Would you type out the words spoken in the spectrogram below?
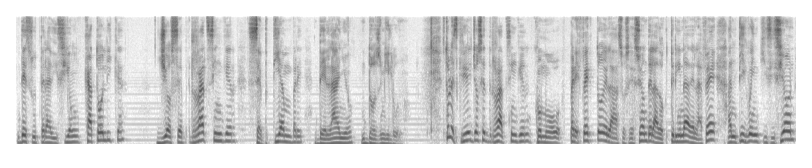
de su tradición católica. Joseph Ratzinger, septiembre del año 2001. Esto lo escribe Joseph Ratzinger como prefecto de la Asociación de la Doctrina de la Fe, Antigua Inquisición,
